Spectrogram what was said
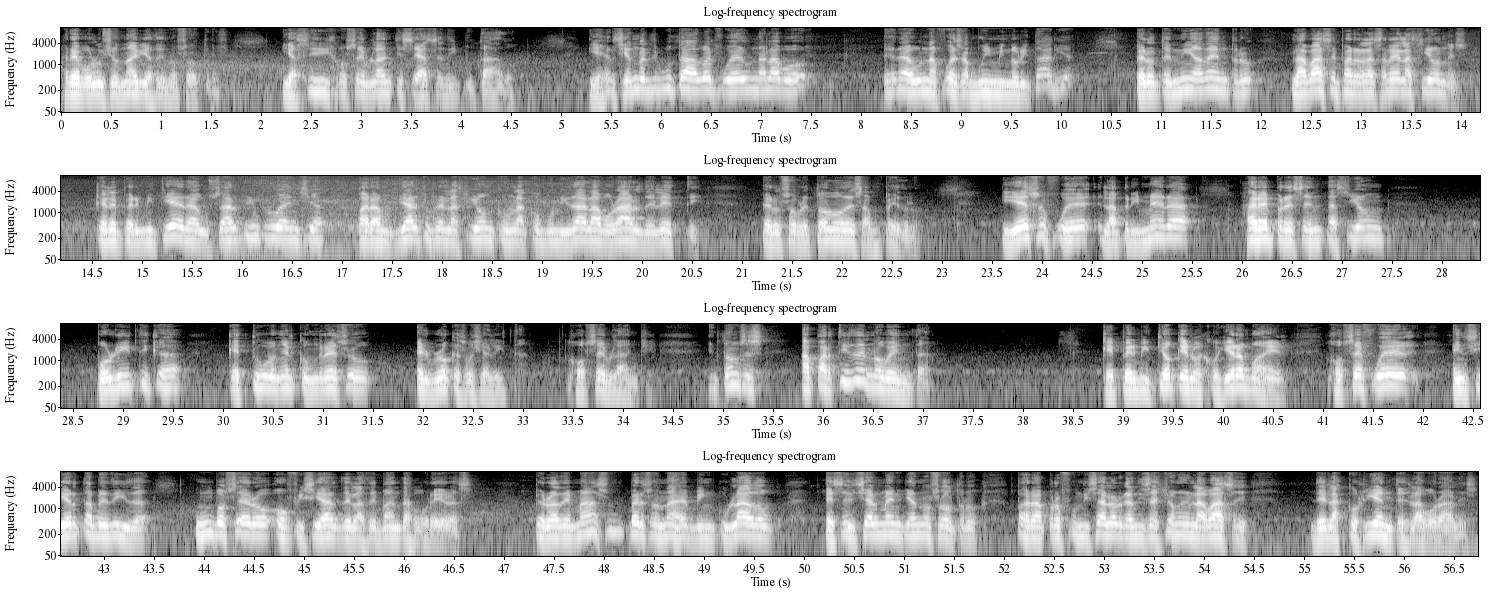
revolucionarias de nosotros. Y así José Blanche se hace diputado. Y ejerciendo el diputado, él fue una labor, era una fuerza muy minoritaria, pero tenía dentro la base para las relaciones que le permitiera usar su influencia para ampliar su relación con la comunidad laboral del Este, pero sobre todo de San Pedro. Y eso fue la primera representación política que tuvo en el Congreso el bloque socialista, José Blanche. Entonces, a partir del 90, que permitió que lo escogiéramos a él, José fue en cierta medida un vocero oficial de las demandas obreras, pero además un personaje vinculado esencialmente a nosotros para profundizar la organización en la base de las corrientes laborales.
